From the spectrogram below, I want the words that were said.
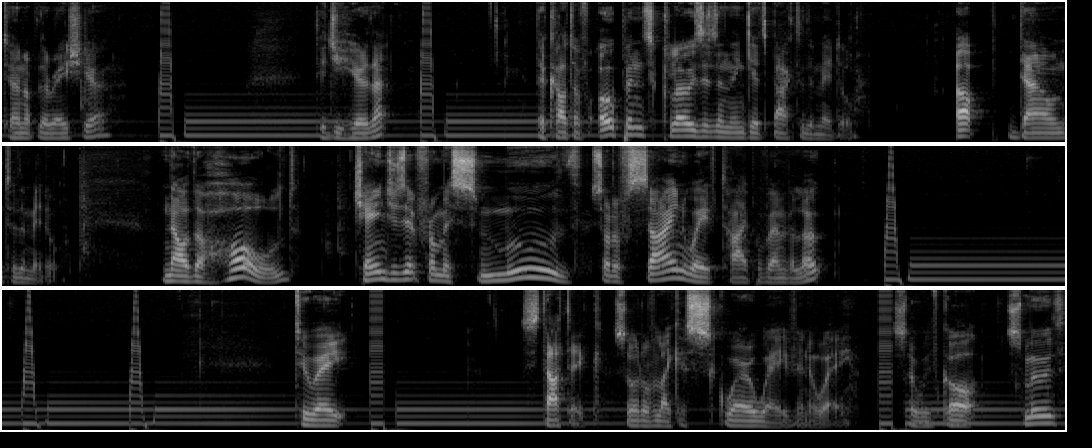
Turn up the ratio. Did you hear that? The cutoff opens, closes, and then gets back to the middle. Up, down to the middle. Now the hold changes it from a smooth sort of sine wave type of envelope to a static, sort of like a square wave in a way. So we've got smooth.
